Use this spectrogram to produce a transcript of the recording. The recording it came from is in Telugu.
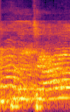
ఇప్పుడు చాలా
